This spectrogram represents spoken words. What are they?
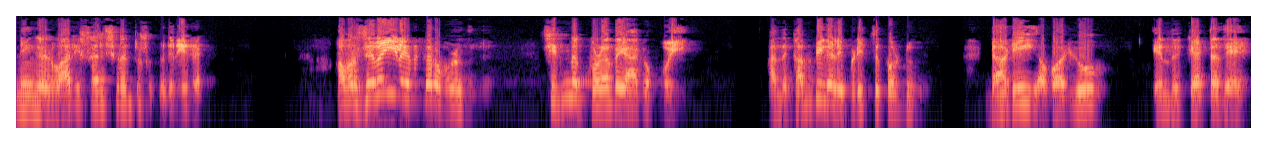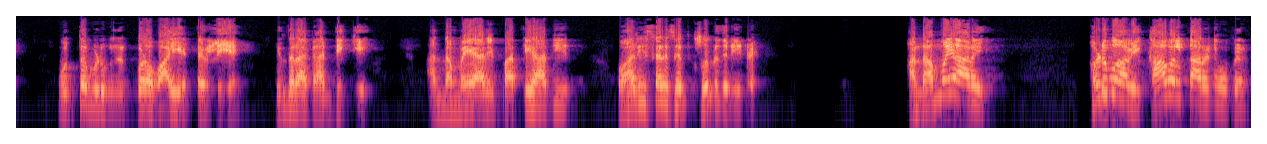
நீங்கள் வாரிசு அரசியல் என்று சொல்லுகிறீர்கள். அவர் சிறையில் இருக்கிற பொழுது சின்ன குழந்தையாக போய் அந்த கம்பிகளை பிடித்து கொண்டு டாடி அவர் யூ என்று கேட்டதே முத்தமிடுவதற்கு கூட வாய் எட்டவில்லையே இந்திரா காந்திக்கு. அந்த அம்மையாரை பார்த்தியா நீர் வாரிசரசு என்று சொல்லுகிறீர்கள். அந்த அம்மையாரை படுபாவி காவல்காரனை ஒருத்தன்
